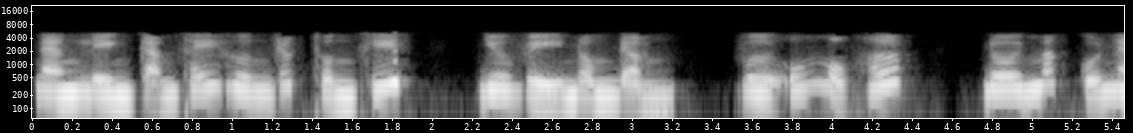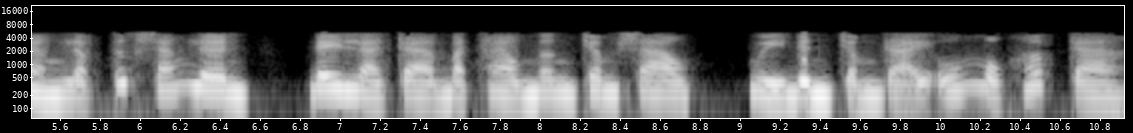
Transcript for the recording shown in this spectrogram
nàng liền cảm thấy hương rất thuần khiết, dư vị nồng đậm, vừa uống một hớp, đôi mắt của nàng lập tức sáng lên, đây là trà bạch hào ngân châm sao, Ngụy Đình chậm rãi uống một hớp trà,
